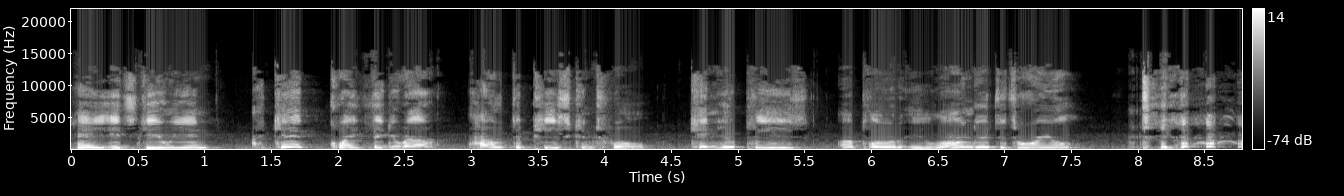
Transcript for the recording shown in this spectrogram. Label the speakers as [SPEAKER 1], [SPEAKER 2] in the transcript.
[SPEAKER 1] Hey, it's Julian. I can't quite figure out how to piece control. Can you please upload a longer tutorial?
